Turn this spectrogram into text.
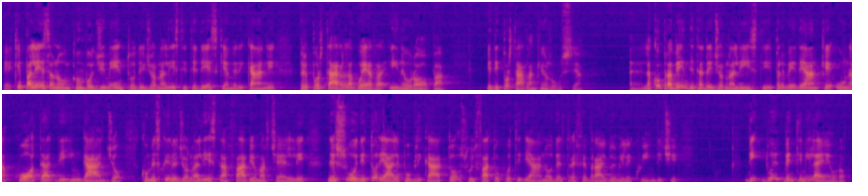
eh, che palesano un coinvolgimento dei giornalisti tedeschi e americani per portare la guerra in Europa e di portarla anche in Russia. Eh, la compravendita dei giornalisti prevede anche una quota di ingaggio, come scrive il giornalista Fabio Marcelli nel suo editoriale pubblicato sul Fatto Quotidiano del 3 febbraio 2015, di 20.000 euro.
